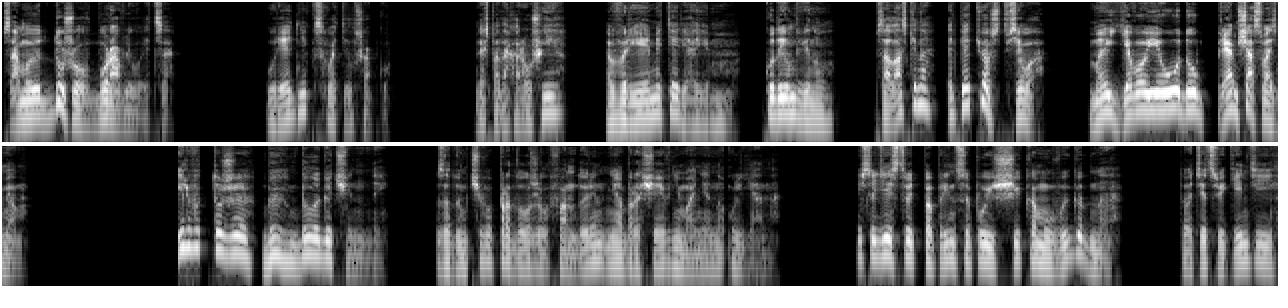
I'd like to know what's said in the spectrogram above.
В самую душу вбуравливается. Урядник схватил шапку. — Господа хорошие, время теряем. Куда он двинул? В Саласкино? Это пять верст всего. Мы его Иуду прямо сейчас возьмем. Или вот тоже благочинный, задумчиво продолжил Фандорин, не обращая внимания на Ульяна. Если действовать по принципу «ищи, кому выгодно», то отец Викентий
